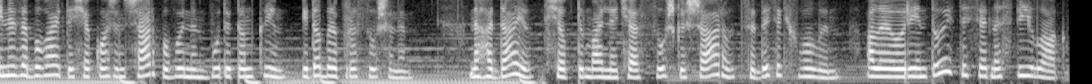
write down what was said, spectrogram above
І не забувайте, що кожен шар повинен бути тонким і добре просушеним. Нагадаю, що оптимальний час сушки шару це 10 хвилин, але орієнтуйтеся на свій лак.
